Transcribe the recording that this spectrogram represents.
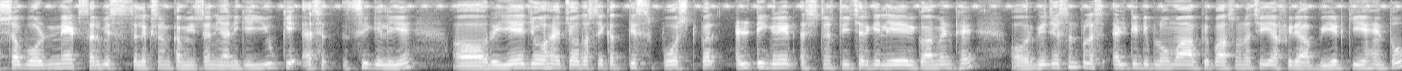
सबॉर्डिनेट सर्विस सिलेक्शन कमीशन यानी कि यू के एस सी के लिए और ये जो है चौदह से इकतीस पोस्ट पर L T grade assistant teacher के लिए रिक्वायरमेंट है और graduation plus L T diploma आपके पास होना चाहिए या फिर आप बी एड किए हैं तो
